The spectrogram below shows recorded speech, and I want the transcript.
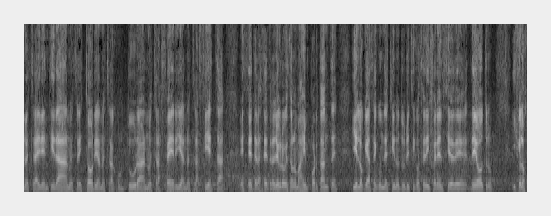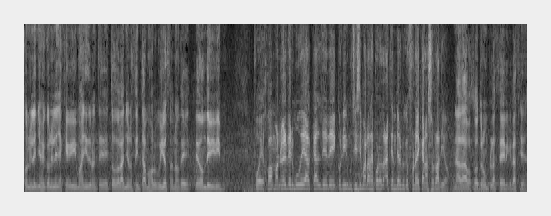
nuestra identidad, nuestra historia, nuestra cultura, nuestras ferias, nuestras fiestas, etcétera, etcétera. Yo creo que eso es lo más importante y es lo que hace que un destino turístico se diferencie de, otro y que los conileños y conileñas que vivimos allí durante todo el año nos sintamos orgullosos de, de dónde vivimos. Pues Juan Manuel Bermúdez, alcalde de Conil, muchísimas gracias por atender el micrófono de Canasur Radio. Nada, a vosotros un placer, gracias.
